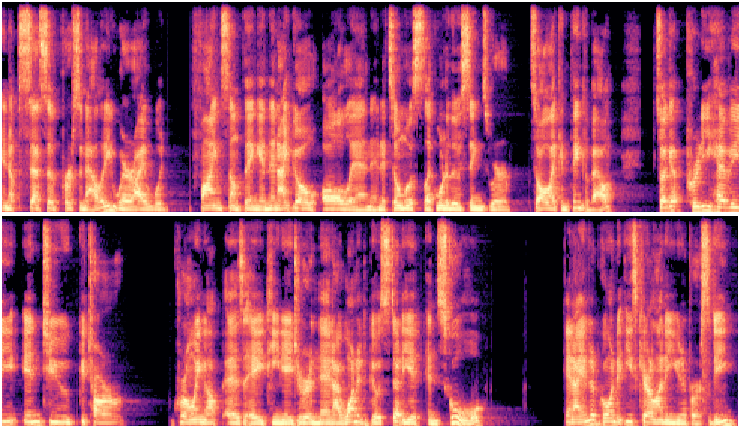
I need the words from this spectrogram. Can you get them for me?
an obsessive personality where I would find something and then I go all in. And it's almost like one of those things where it's all I can think about. So I got pretty heavy into guitar growing up as a teenager. And then I wanted to go study it in school. And I ended up going to East Carolina University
